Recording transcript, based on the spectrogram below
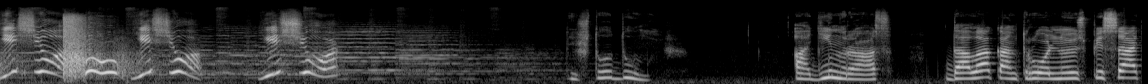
Еще! Еще! Еще! Ты что думаешь? Один раз дала контрольную списать.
